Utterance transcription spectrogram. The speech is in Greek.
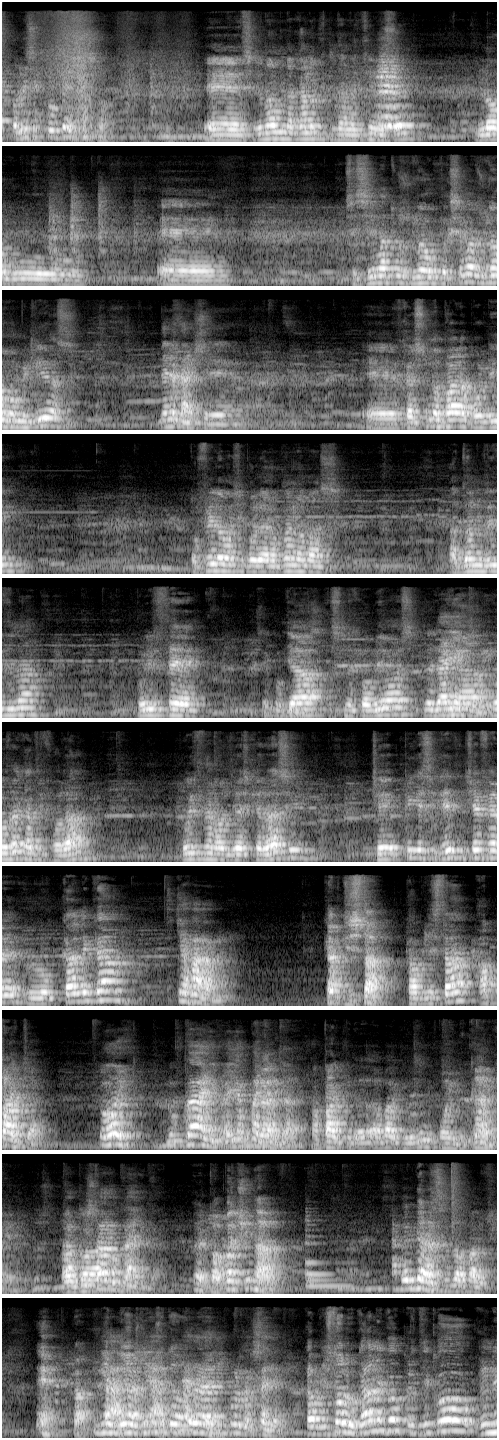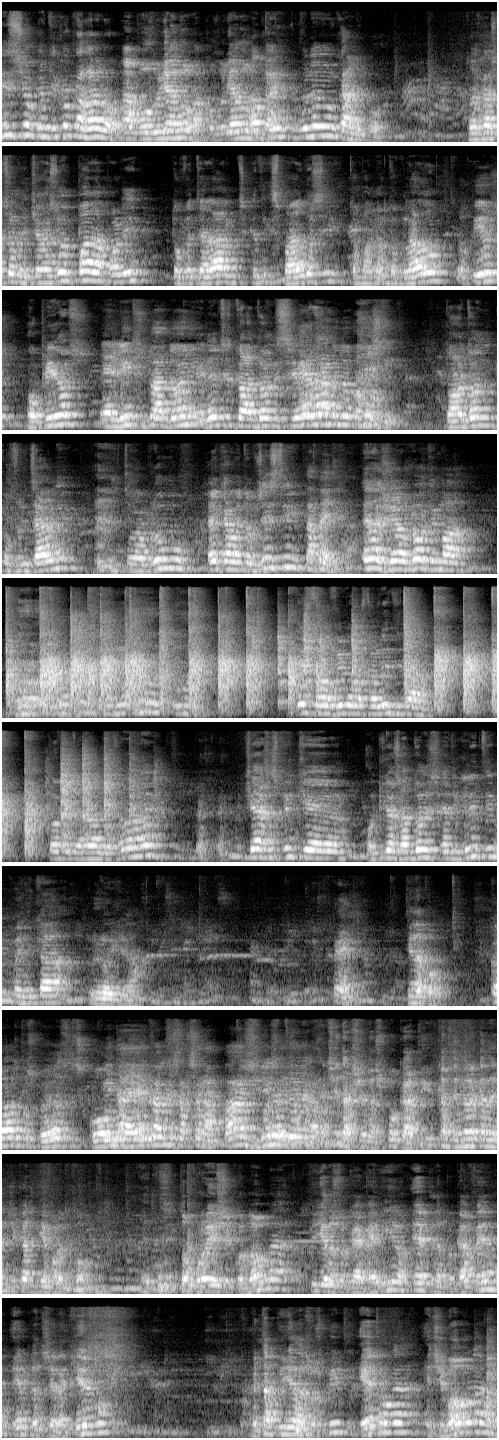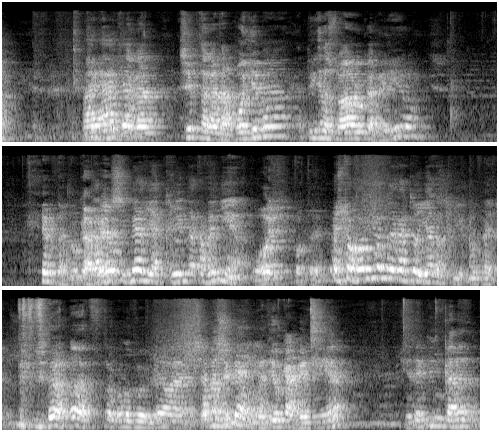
Έχει χάσει πολλές εκπομπές αυτό. Ε, συγγνώμη να κάνω και την ανακοίνωση λόγω ε, ψησίματος, λόγω παίξήματος, λόγω ομιλίας. Δεν έκανε. Ε, ευχαριστούμε πάρα πολύ το φίλο μας και πολύ αγαπημένο μας Αντώνη Ρίντινα που ήρθε για στην εκπομπή μας Ζωντανή για εκπομπή. 12η φορά που ήρθε να μας διασκεδάσει και πήγε στην Κρήτη και έφερε λουκάνικα, Και φάγαμε. Καπτιστά. καπλιστά, απάκια. Όχι, λουκάνικα, για πάει αυτά. Απάκια, απάκια, δεν είναι. Όχι, λουκάνικα είναι. Απλουστά λουκάνικα. Ε, το απάτσι είναι άλλο. Δεν μοιάζει το απάκια. Ε, κάπου. Μια, μια, μια, το- δεν θα την πρώτα ξαλιά. Καπλιστό λουκάνικο, κριτικό, γνήσιο, κριτικό καθαρό. Από δουλειανό, από δουλειανό Από λουκάνικα. βουλεύει λουκάνικο. Τον ευχαριστούμε και ευχαριστούμε πάρα πολύ τον βετεράνο της κριτικής παράδοσης, τον Μανώλη τον Κλάδο, Ο οποίος ο οποίος ελήψη του Αντώνη ενέψει τον Αντώνη σήμερα, έκαμε τον ψήστη. τον Αντώνη τον Φριτζάνη, τον αμπρού μου, έκαμε τον ψήστη. Τα πέτυχα. Ένα χειροκρότημα και στο φίλο μας τον Λίτινα, τον βετεράνο τον Φρόνανε. Και να σας πει και ο κ. Αντώνης για την Κρήτη μερικά λόγια. Πρέπει. Τι να πω. Κάτω πως περάσεις, Ή κόμμα. τα έκαμε, θα ξαναπάς, πώς θα Γίνεται- το κάνουμε. Κοίταξε να σου πω κάτι. Κάθε μέρα έκανε και κάτι διαφορετικό. Το πρωί σηκωνόμουν, πήγαινα στο καφενείο, έπινα τον καφέ μου, έπινα τις ελακέ μου. Μετά πήγαινα στο σπίτι, έτρωγα, ετσιμόμουνα. Παρεάκια. Ξύπναγα- Ξύπναγα το απόγευμα, πήγαινα στο άλλο καφενείο, έπινα τον Τα καφέ μου. μεσημέρια κλείνει τα καφενεία. Όχι, ποτέ. Ε, στο χωριό μου δεν για να κλείνω φέτος. Σε μας με δύο καφενεία και δεν κλείνει κανένα.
